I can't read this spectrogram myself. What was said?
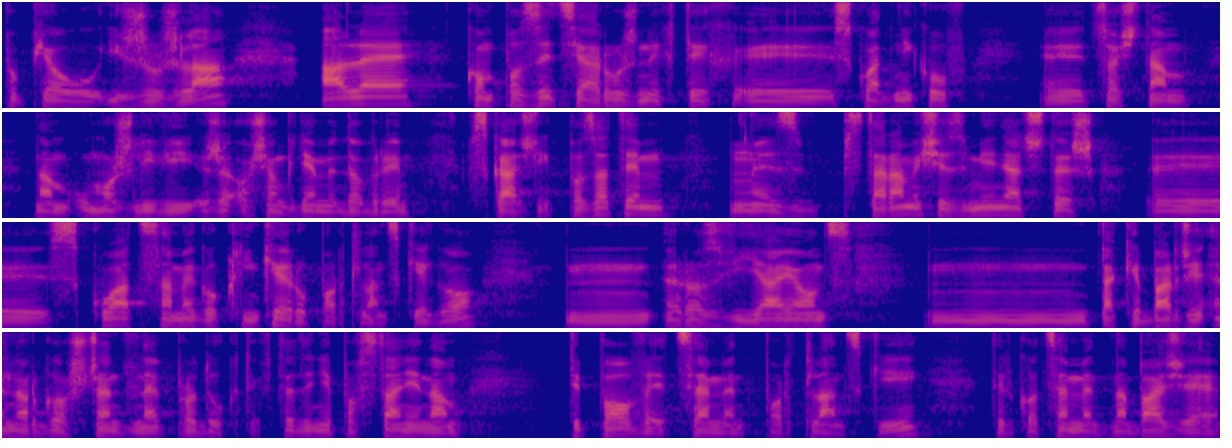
popiołu i żużla, ale kompozycja różnych tych y, składników y, coś tam nam umożliwi, że osiągniemy dobry wskaźnik. Poza tym y, staramy się zmieniać też y, skład samego klinkieru portlandzkiego, rozwijając mm, takie bardziej energooszczędne produkty. Wtedy nie powstanie nam typowy cement portlandzki, tylko cement na bazie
